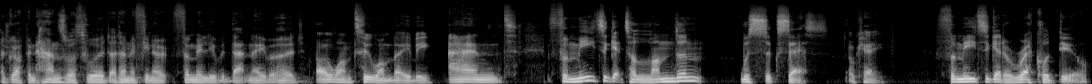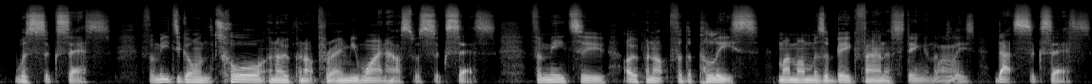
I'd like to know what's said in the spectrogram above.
I grew up in Handsworth Wood. I don't know if you know familiar with that neighborhood. 0121 baby. And for me to get to London was success. okay For me to get a record deal was success. For me to go on tour and open up for Amy Winehouse was success. For me to open up for the police, my mum was a big fan of Sting and the police. That's success.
